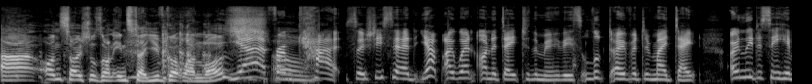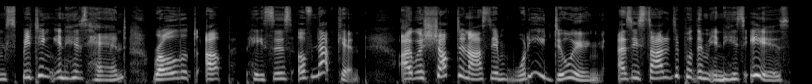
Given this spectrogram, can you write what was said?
Uh, on socials, on Insta, you've got one, Loz. Yeah, from Oh. Kat. So she said, Yep, I went on a date to the movies, looked over to my date, only to see him spitting in his hand rolled up pieces of napkin. I was shocked and asked him, What are you doing? as he started to put them in his ears.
